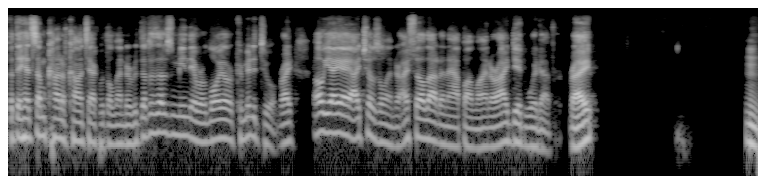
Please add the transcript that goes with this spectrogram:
but they had some kind of contact with a lender but that doesn't mean they were loyal or committed to them right oh yeah yeah i chose a lender i filled out an app online or i did whatever right hmm.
